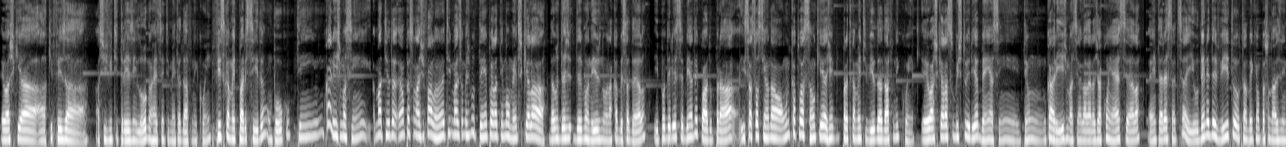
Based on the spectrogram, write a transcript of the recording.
Eu acho que a, a que fez a, a X-23 em Logan recentemente, a Daphne Quinn, fisicamente parecida um pouco, tem um carisma assim. A Matilda é um personagem falante, mas ao mesmo tempo ela tem momentos que ela dá uns de- devaneios no- na cabeça dela e poderia ser bem adequado pra ir se associando à única atuação que a gente praticamente viu da Daphne Quinn. Eu acho que ela substituiria bem, assim, tem um, um carisma, assim, a galera já conhece ela. É interessante isso aí. O Danny DeVito também, que é um personagem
